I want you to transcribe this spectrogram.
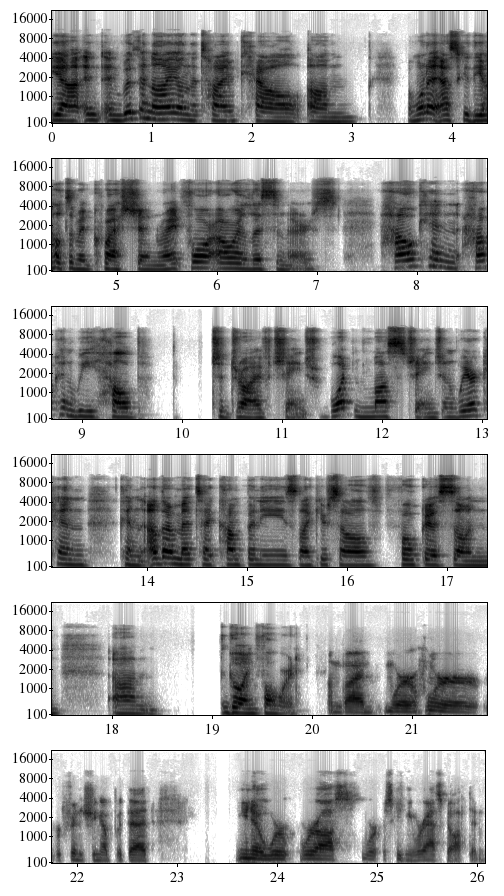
Yeah, and, and with an eye on the time, Cal, um, I want to ask you the ultimate question, right? For our listeners, how can how can we help to drive change? What must change, and where can can other medtech companies like yourself focus on um, going forward? I'm glad we're we're we're finishing up with that you know we're we're asked we're excuse me we're asked often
